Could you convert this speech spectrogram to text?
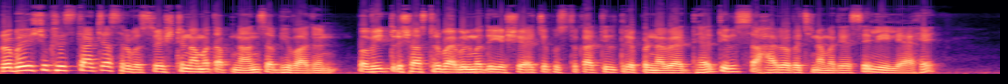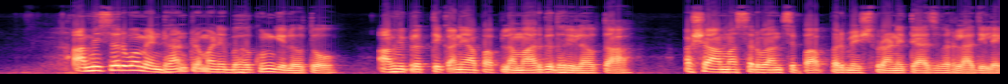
प्रभू ख्रिस्ताच्या सर्वश्रेष्ठ नामात आपणांचं अभिवादन. पवित्र शास्त्र बायबलमध्ये यशयाच्या पुस्तकातील त्रेपन्नाव्या अध्यायातील सहाव्या वचनामध्ये असे लिहिले आहे आम्ही सर्व मेंढरांप्रमाणे बहकून गेलो होतो. आम्ही प्रत्येकाने आपापला मार्ग धरिला होता. अशा आम्हा सर्वांचे पाप परमेश्वराने त्याचवरला लादिले.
